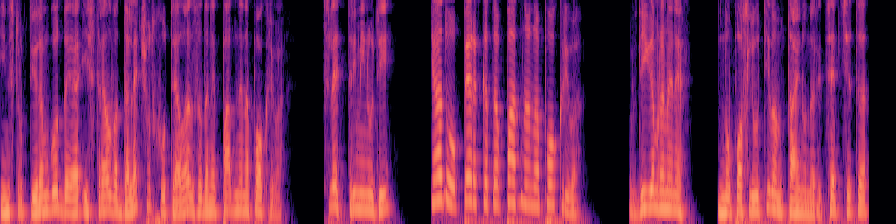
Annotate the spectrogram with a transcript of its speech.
Инструктирам го да я изстрелва далеч от хотела, за да не падне на покрива. След три минути Дядо, перката падна на покрива. Вдигам рамене, но после отивам тайно на рецепцията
